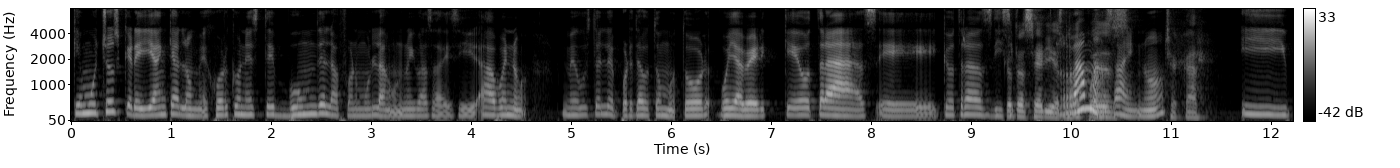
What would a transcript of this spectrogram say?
que muchos creían que a lo mejor con este boom de la Fórmula 1 ibas a decir, ah, bueno, me gusta el deporte automotor, voy a ver qué otras, eh, qué otras, ¿Qué otras series, ramas hay, ¿no? Checar. Y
